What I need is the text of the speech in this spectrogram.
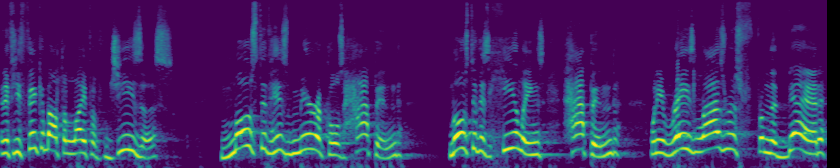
And if you think about the life of Jesus, most of his miracles happened, most of his healings happened when he raised Lazarus from the dead.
